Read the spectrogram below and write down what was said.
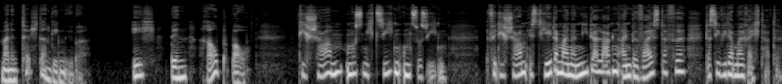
meinen Töchtern gegenüber. Ich bin Raubbau. Die Scham muss nicht siegen, um zu siegen. Für die Scham ist jeder meiner Niederlagen ein Beweis dafür, dass sie wieder mal recht hatte.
